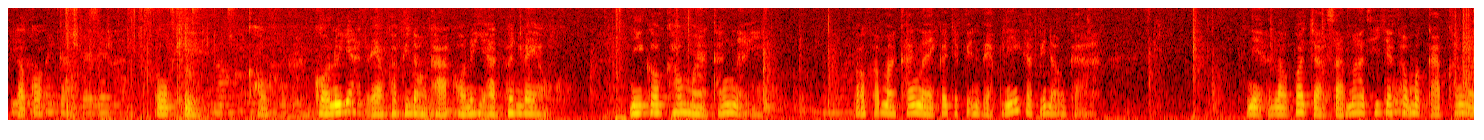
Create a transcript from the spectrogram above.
พี่แล้วก็เข้าไปกราบได้เลยค่ะโอเคน้องขอขออนุญาตแล้วค่ะพี่น้องค่ะขออนุญาตเพื่อนแล้ว นี่ก็เข้ามาข้างในพอเข้ามาข้างในก็จะเป็นแบบนี้ค่ะพี่น้องค่ะ เนี่ยเราก็จะสามารถที่จะเข้ามากราบข้างใน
